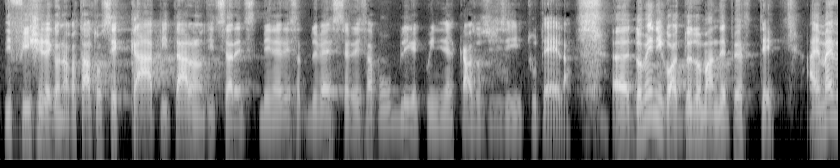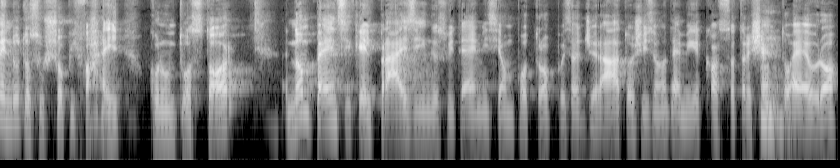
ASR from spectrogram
difficile che una cosa, tanto se capita la notizia resa, deve essere resa pubblica e quindi nel caso si, si tutela. Uh, Domenico ha due domande per te. Hai mai venduto su Shopify con un tuo store? Non pensi che il pricing sui temi sia un po' troppo esagerato? Ci sono temi che costano 300 euro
